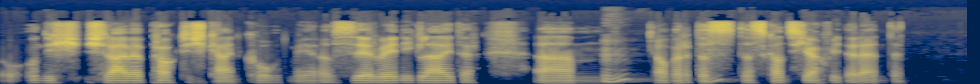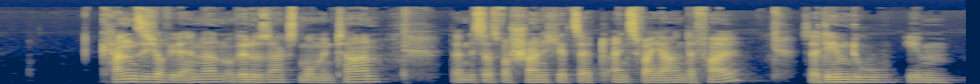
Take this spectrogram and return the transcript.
und ich schreibe praktisch keinen Code mehr, also sehr wenig leider, ähm, mhm. aber das, mhm. das kann sich auch wieder ändern. Kann sich auch wieder ändern und wenn du sagst momentan, dann ist das wahrscheinlich jetzt seit ein, zwei Jahren der Fall. Seitdem du eben,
